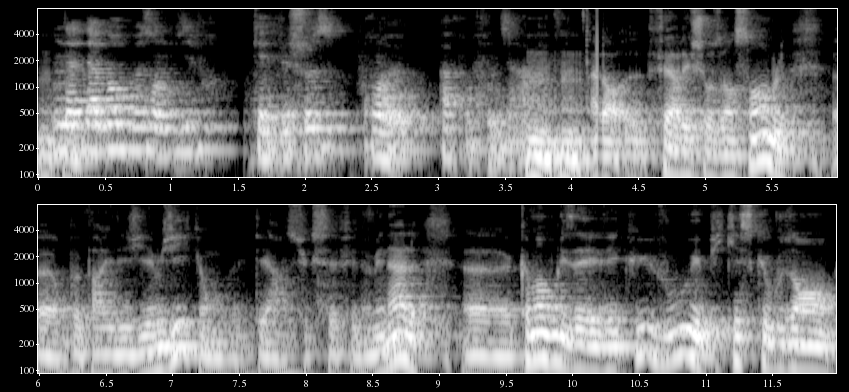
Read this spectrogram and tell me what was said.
On a d'abord besoin de vivre quelque chose pour euh, approfondir. Mhm. Alors, euh, faire les choses ensemble, euh, on peut parler des JMJ qui ont été un succès phénoménal. Euh, comment vous les avez vécus, vous, et puis qu'est-ce que vous en,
